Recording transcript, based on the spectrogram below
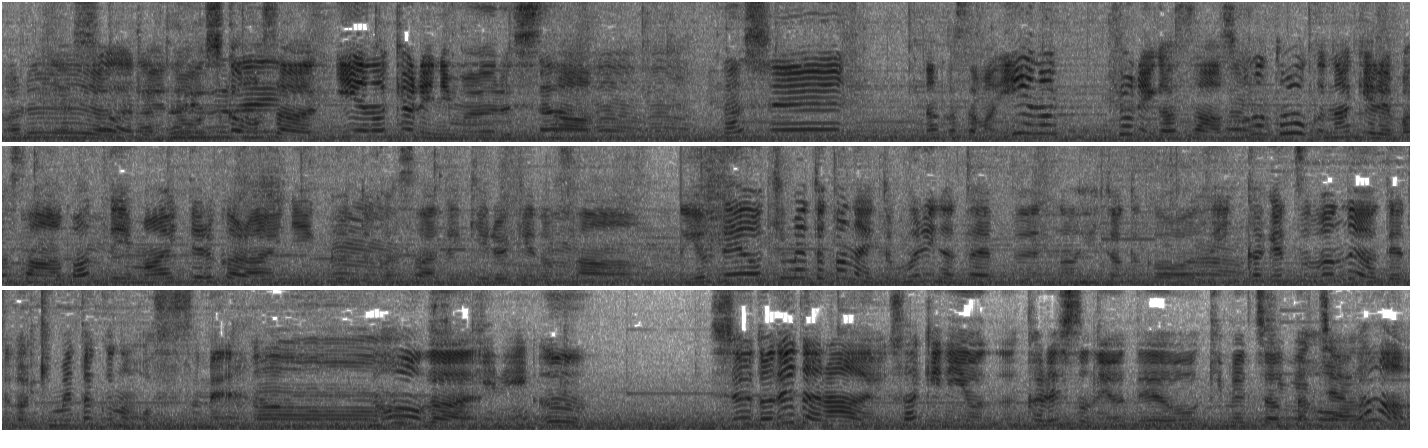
あれいやけな。どしかもさ家の距離にもよるしさ、うんうん。私なんかさ、まあ、家の距離がさそんな遠くなければさパッて今空いてるから会いに行くとかさ、できるけどさ予定を決めとかないと無理なタイプの人とかはうん。1ヶ月分の予定とか決めとくのおすすめのあ方が先に？うん。シュート出たら先によ彼氏との予定を決めちゃった方が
